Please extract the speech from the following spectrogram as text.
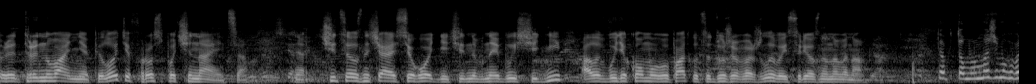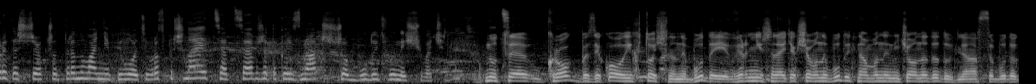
«Ре- Тренування пілотів розпочинається. Чи це означає сьогодні, чи не в найближчі дні, але в будь-якому випадку це дуже важлива і серйозна новина. Тобто, ми можемо говорити, що якщо тренування пілотів розпочинається, це вже такий знак, що будуть винищувачі. Ну це крок, без якого їх точно не буде. Вірніше, навіть якщо вони будуть, нам вони нічого не дадуть. Для нас це буде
